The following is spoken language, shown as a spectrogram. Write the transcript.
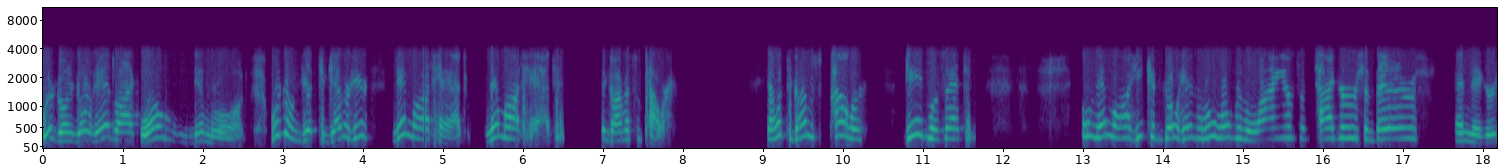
We're going to go ahead like, well, Nimrod. We're going to get together here. Nimrod had Nimrod had the garments of power. Now, what the garments of power did was that well, Nimrod he could go ahead and rule over the lions and tigers and bears and niggers.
